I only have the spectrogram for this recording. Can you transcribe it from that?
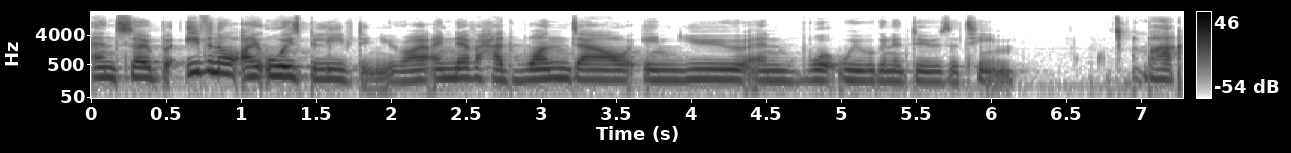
and so, but even though I always believed in you, right? I never had one doubt in you and what we were going to do as a team. But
